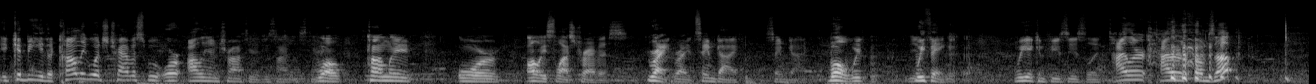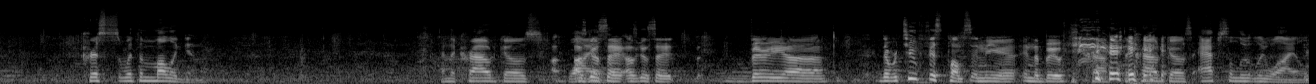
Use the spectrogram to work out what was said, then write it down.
It could be either Conley Woods, Travis Woo, or Ali Aintrazi that designed this deck. Well, Conley or Ollie slash Travis. right, right, same guy, same guy. Well, we We think. We get confused easily. Tyler, Tyler, thumbs up. Chris with a mulligan. And the crowd goes. Wild. I was gonna say, I was gonna say, very. Uh, there were two fist pumps in the uh, in the booth. the crowd goes absolutely wild.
